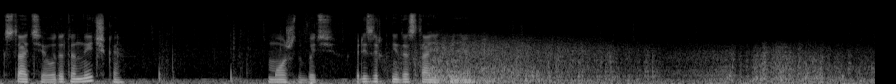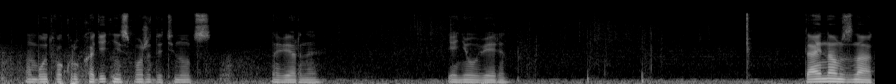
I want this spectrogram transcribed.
Кстати, вот эта нычка. Может быть, Призрак не достанет меня. Он будет вокруг ходить, не сможет дотянуться. Наверное. Я не уверен. Дай нам знак.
